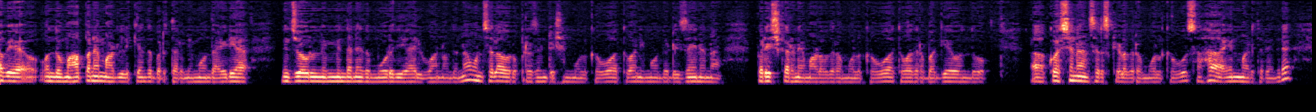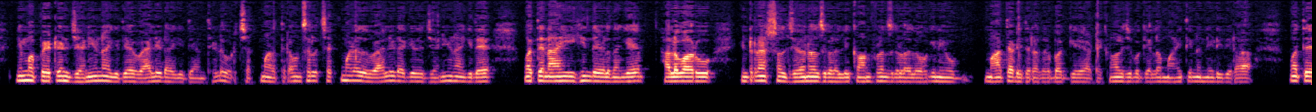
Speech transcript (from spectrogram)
ಅವೇ ಒಂದು ಮಾಪನೆ ಮಾಡಲಿಕ್ಕೆ ಅಂತ ಬರ್ತಾರೆ. ನಿಮ್ಮ ಒಂದು ಐಡಿಯಾ ನಿಜವಾಗ್ಲೂ ನಿಮ್ಮಿಂದನೇ ಅದು ಮೂಡಿದೆಯಾ ಇಲ್ವಾ ಅನ್ನೋದನ್ನ ಒಂದ್ಸಲ ಅವರು ಪ್ರೆಸೆಂಟೇಷನ್ ಮೂಲಕವೋ ಅಥವಾ ನಿಮ್ಮ ಒಂದು ಡಿಸೈನ್ ಅನ್ನ ಪರಿಷ್ಕರಣೆ ಮಾಡೋದರ ಮೂಲಕವೋ ಅಥವಾ ಅದರ ಬಗ್ಗೆ ಒಂದು ಕ್ವಶನ್ ಆನ್ಸರ್ಸ್ ಕೇಳೋದ್ರ ಮೂಲಕವೂ ಸಹ ಏನ್ ಮಾಡ್ತಾರೆ ಅಂದ್ರೆ, ನಿಮ್ಮ ಪೇಟೆಂಟ್ ಜೆನ್ಯೂನ್ ಆಗಿದೆ ವ್ಯಾಲಿಡ್ ಆಗಿದೆ ಅಂತ ಹೇಳಿ ಅವ್ರು ಚೆಕ್ ಮಾಡ್ತಾರೆ. ಒಂದ್ಸಲ ಚೆಕ್ ಮಾಡೋದು ವ್ಯಾಲಿಡ್ ಆಗಿದೆ ಜೆನ್ಯೂನ್ ಆಗಿದೆ, ಮತ್ತೆ ನಾ ಈ ಹಿಂದೆ ಹೇಳ್ದಂಗೆ ಹಲವಾರು ಇಂಟರ್ನ್ಯಾಷನಲ್ ಜರ್ನಲ್ಸ್ಗಳಲ್ಲಿ ಕಾನ್ಫರೆನ್ಸ್ಗಳಲ್ಲಿ ಹೋಗಿ ನೀವು ಮಾತಾಡಿದ್ದೀರಾ ಅದರ ಬಗ್ಗೆ, ಆ ಟೆಕ್ನಾಲಜಿ ಬಗ್ಗೆ ಎಲ್ಲ ಮಾಹಿತಿನ ನೀಡಿದ್ದೀರಾ, ಮತ್ತೆ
